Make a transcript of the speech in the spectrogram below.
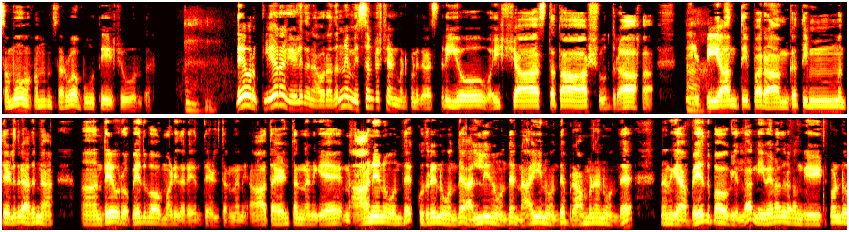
ಸಮೋಹಂ ಸರ್ವಭೂತೇಶು ಅಂತ. ದೇವರು ಕ್ಲಿಯರ್ ಆಗಿ ಹೇಳಿದಾನೆ. ಅವ್ರು ಅದನ್ನೇ ಮಿಸ್ಅಂಡರ್ಸ್ಟ್ಯಾಂಡ್ ಮಾಡ್ಕೊಂಡಿದ್ದಾರೆ. ಸ್ತ್ರೀಯೋ ವೈಶ್ಯಾಸ್ತತಾ ಶೂದ್ರಾಹ. ಪಿಯಾಂತಿ ಪರಾಂ ಗತಿಂ ಅಂತ ಹೇಳಿದ್ರೆ ಅದನ್ನ ದೇವರು ಭೇದ ಭಾವ ಮಾಡಿದ್ದಾರೆ ಅಂತ ಹೇಳ್ತಾರೆ ನನಗೆ. ಆತ ಹೇಳ್ತಾನೆ ನನಗೆ ಆನೇನು ಒಂದೇ ಕುದುರೆನೂ ಒಂದೇ ಅಲ್ಲಿನೂ ಒಂದೇ ನಾಯಿನೂ ಒಂದೇ ಬ್ರಾಹ್ಮಣನೂ ಒಂದೇ. ನನಗೆ ಆ ಭೇದ ಭಾವಗಳಿಲ್ಲ ನೀವೇನಾದ್ರೂ ಹಂಗೆ ಇಟ್ಕೊಂಡು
